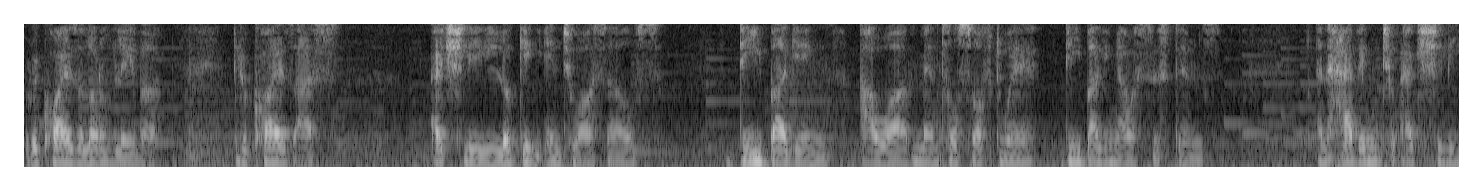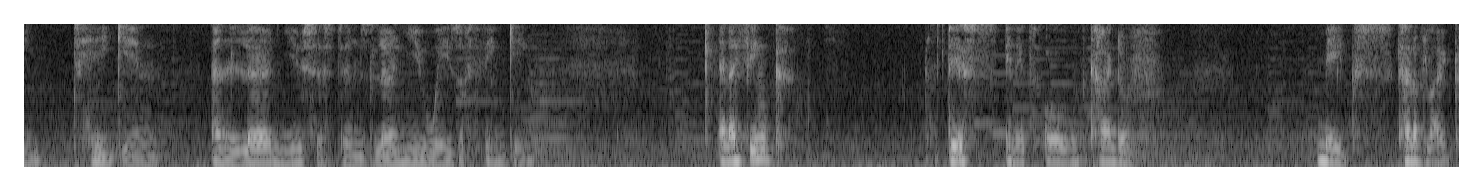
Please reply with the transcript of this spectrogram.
requires a lot of labor. It requires us actually looking into ourselves, debugging our mental software, debugging our systems, and having to actually take in and learn new systems, learn new ways of thinking. And I think this in its own kind of makes kind of like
